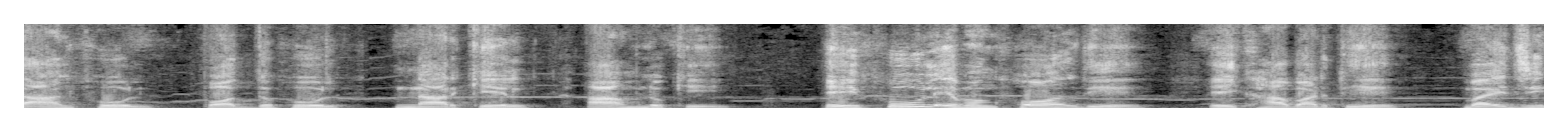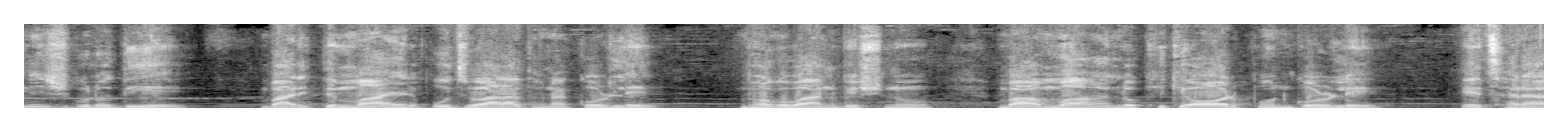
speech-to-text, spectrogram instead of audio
লাল ফুল, পদ্ম ফুল, নারকেল, আমলকি এই ফুল এবং ফল দিয়ে, এই খাবার দিয়ে বা এই জিনিসগুলো দিয়ে বাড়িতে মায়ের পুজো আরাধনা করলে, ভগবান বিষ্ণু বা মা লক্ষ্মীকে অর্পণ করলে, এছাড়া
